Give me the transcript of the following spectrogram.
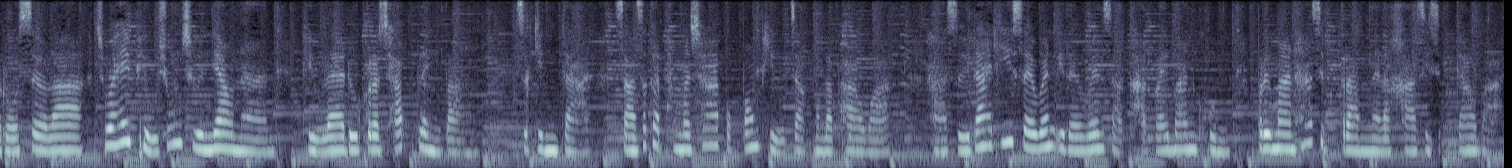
โรเซลล่าช่วยให้ผิวชุ่มชื้นยาวนาน ผิวแลดูกระชับเปล่งปลั่งสกินการ์ดสารสกัดธรรมชาติปกป้องผิวจากมลภาวะ หาซื้อได้ที่เซเว่นอสาขาใกล้บ้านคุณ ปริมาณ 50 กรัมในราคา 49 บาท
